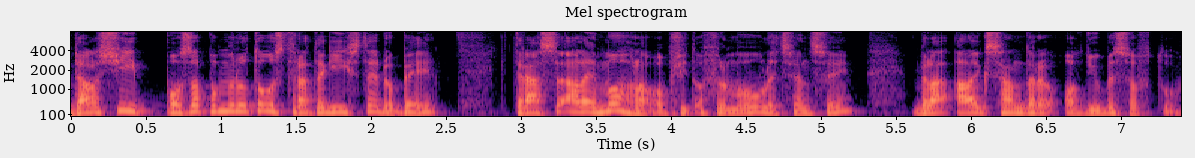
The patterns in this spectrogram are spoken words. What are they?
Další pozapomenutou strategií z té doby, která se ale mohla opřít o filmovou licenci, byla Alexander od Ubisoftu.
